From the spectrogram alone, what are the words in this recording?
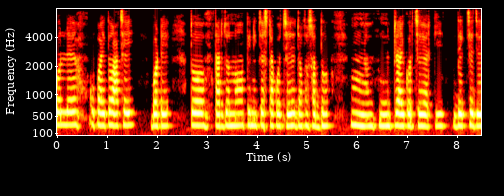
করলে উপায় তো আছেই। বটে। তো তার জন্য তিনি চেষ্টা করছে, যথাসাধ্য ট্রাই করছে আর কি। দেখছে যে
